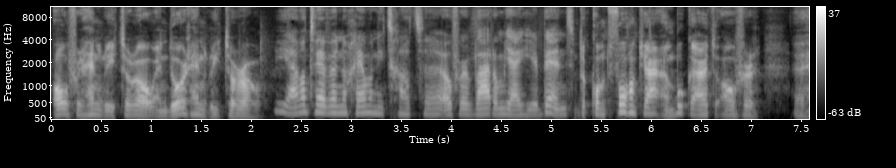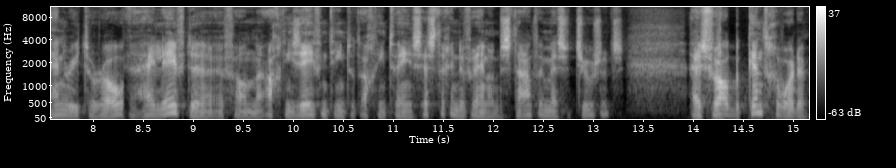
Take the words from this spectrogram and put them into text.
over Henry Thoreau en door Henry Thoreau. Ja, want we hebben nog helemaal niet gehad eh, over waarom jij hier bent. Er komt volgend jaar een boek uit over eh, Henry Thoreau. Hij leefde van 1817 tot 1862 in de Verenigde Staten, Massachusetts. Hij is vooral bekend geworden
